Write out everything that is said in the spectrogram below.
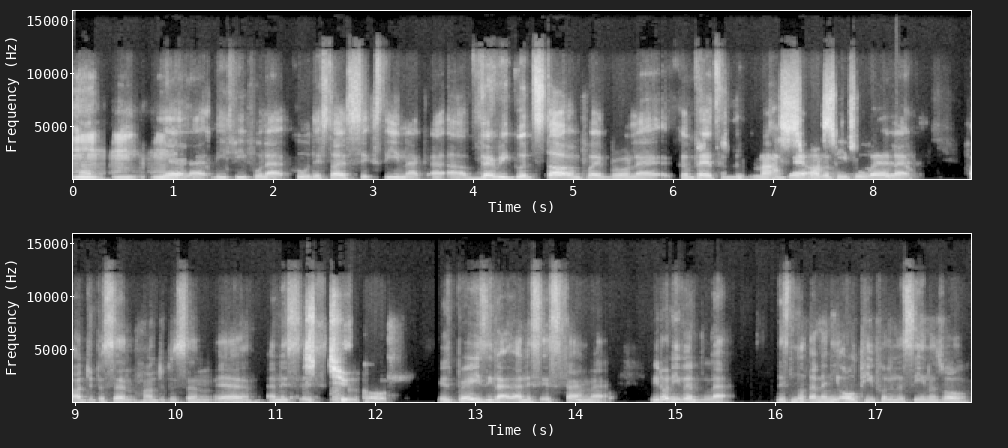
Mm, mm, mm, yeah, like these people, like cool, they started 16, like a, a very good starting point, bro. Like compared to the, mass, where mass, other people were, yeah. like hundred percent, hundred percent, yeah. And it's it's, it's too cold. It's crazy, like, and it's it's fam, like we don't even like. There's not that many old people in the scene as well.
